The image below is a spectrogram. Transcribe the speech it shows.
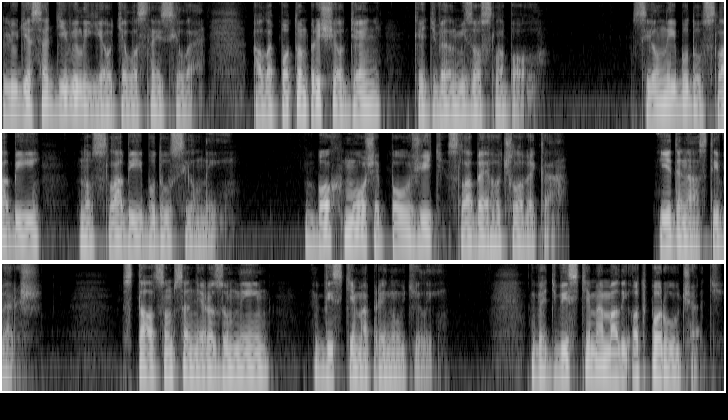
Ľudia sa divili jeho telesnej sile, ale potom prišiel deň, keď veľmi zoslabol. Silní budú slabí, no slabí budú silní. Boh môže použiť slabého človeka. 11. verš. Stal som sa nerozumným, vy ste ma prinútili. Veď vy ste ma mali odporúčať.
